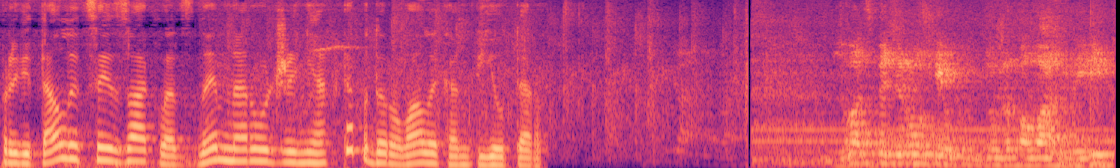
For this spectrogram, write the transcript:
привітали цей заклад з днем народження та подарували комп'ютер. 25 років дуже поважний рік.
